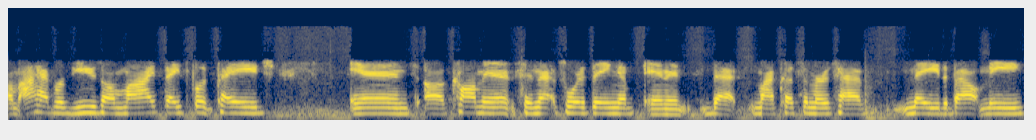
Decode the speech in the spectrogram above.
Um, I have reviews on my Facebook page and uh, comments and that sort of thing, and it, that my customers have made about me,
